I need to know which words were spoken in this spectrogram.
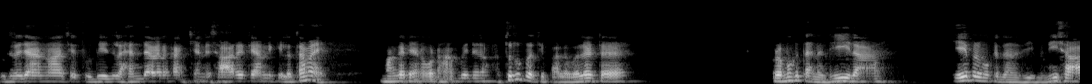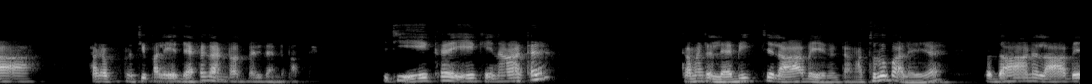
බුදුරජාණන් වහන්සේ තුදේ ඉඳලා හැන්ද වෙනකන් කියන්නේ සාරයට යන්න කියලා තමයි. මඟට යනකොට හම්බෙන අතුරු ප්‍රතිඵල වලට ප්‍රමුඛ තැන දීලා ඒ ප්‍රමුඛ තැන දීම නිසා අර ප්‍රතිඵලයේ දැක ගන්නවත් බැරි තැනටපත් වෙනවා. ඉතින් ඒක ඒ කෙනාට තමට ලැබිච්ච ලාභය නැත්නම් අතුරු ඵලය ප්‍රධාන ලාභය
